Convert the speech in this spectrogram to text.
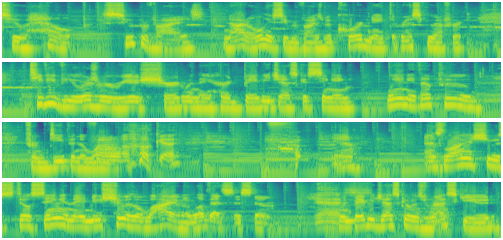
to help supervise, not only supervise, but coordinate the rescue effort. TV viewers were reassured when they heard baby Jessica singing Winnie the Pooh from deep in the well. Oh. Okay. Yeah. As long as she was still singing, they knew she was alive. I love that system. Yes. When baby Jessica was rescued,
